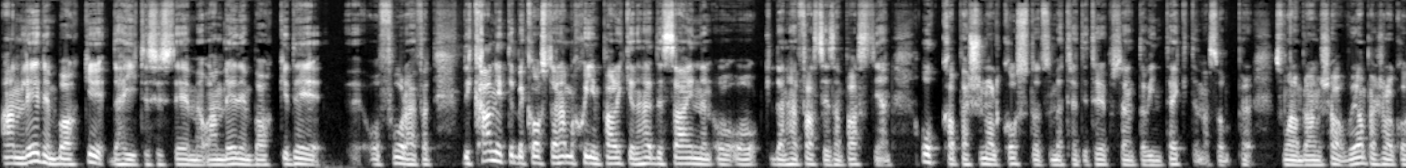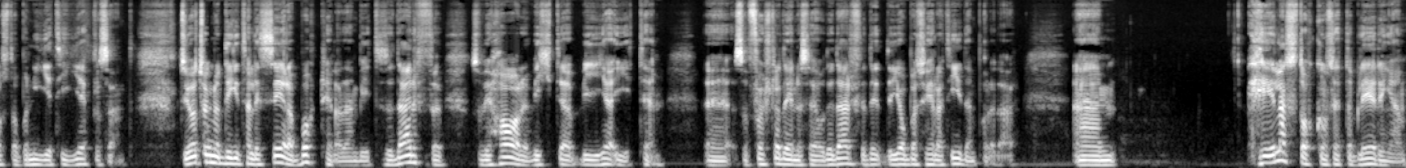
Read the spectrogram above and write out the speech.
anledningen bakom det här IT-systemet och anledningen bakom det Eh, och få det här. För att vi kan inte bekosta den här maskinparken, den här designen och, och den här fastighetsanpassningen och ha personalkostnad som är 33 procent av intäkterna som, som vår bransch har. Vi har en personalkostnad på 9-10 procent. Så jag var tvungen att digitalisera bort hela den biten. Så därför så vi har det viktiga via IT. Eh, så första delen, att säga, och det är därför det, det jobbas hela tiden på det där. Um, hela Stockholmsetableringen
